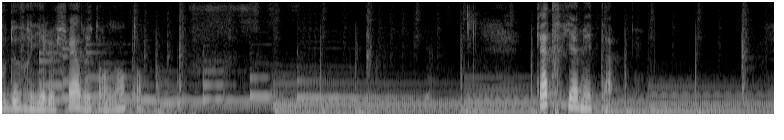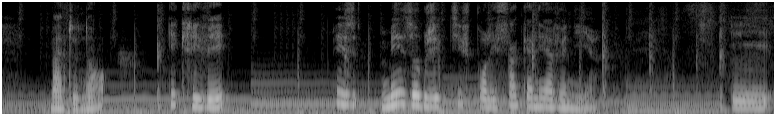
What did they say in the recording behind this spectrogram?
vous devriez le faire de temps en temps. Quatrième étape. Maintenant, écrivez mes, objectifs pour les cinq années à venir et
